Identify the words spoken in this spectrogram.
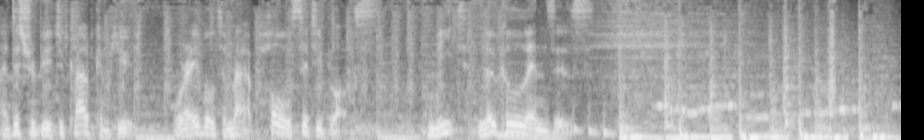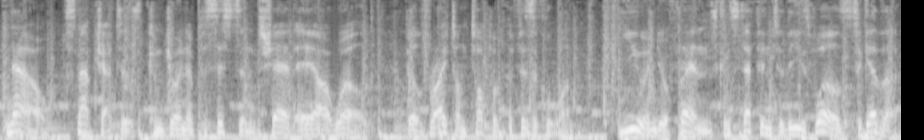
and distributed cloud compute, we're able to map whole city blocks. Meet local lenses. Now, Snapchatters can join a persistent shared AR world built right on top of the physical one. You and your friends can step into these worlds together,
